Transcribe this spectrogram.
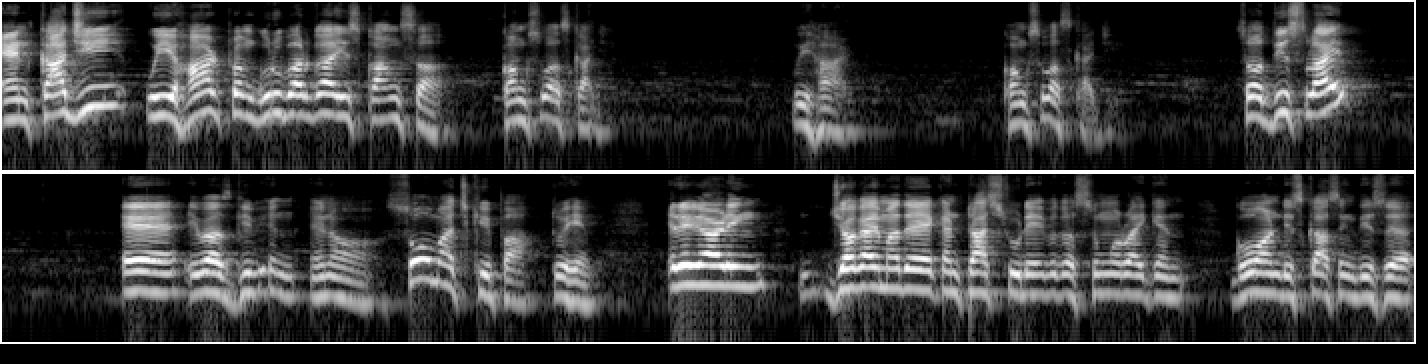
And Kaji, we heard from Guru Varga is Kangsa. Kangsa was Kaji. We heard. Kangsa was Kaji. So this life, uh, he was given, you know, so much kipa to him. Regarding Jagai Madhai, I can touch today because tomorrow I can go on discussing this, uh,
